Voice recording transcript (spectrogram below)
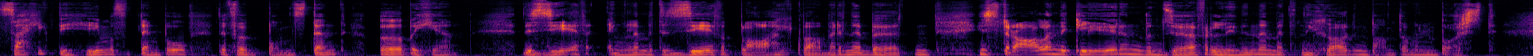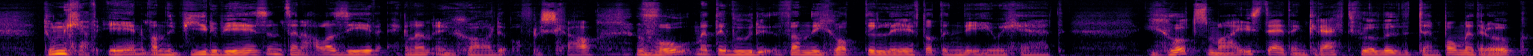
zag ik de hemelse tempel, de verbondstent, opengaan. De zeven engelen met de zeven plagen kwamen er naar buiten, in stralende kleren van zuiver linnen en met een gouden band om hun borst. Toen gaf een van de vier wezens en alle zeven engelen een gouden offerschaal, vol met de woede van die God die leeft tot in de eeuwigheid. Gods majesteit en kracht vulden de tempel met rook.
